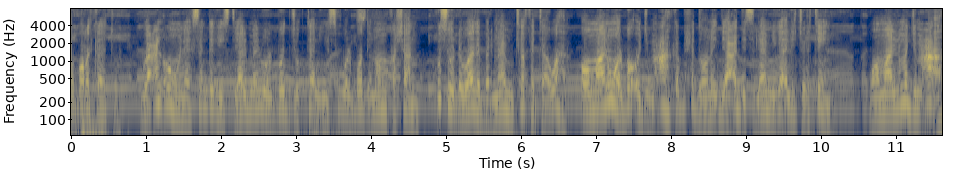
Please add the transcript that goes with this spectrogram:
وبركاته wacan oo wanaagsan dhegaystayaal meel walbood joogtaan iyo si walbood inoo maqashaan ku soo dhowaada barnaamijka fataawaha oo maalin walba oo jimcaha ka bixi doona idaacadda islaamiga alijirtain waa maalnimo jimco ah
